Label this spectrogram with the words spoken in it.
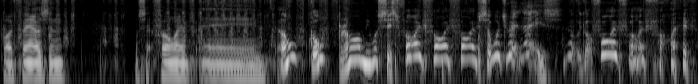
Five thousand. What's that? Five and oh, God, blimey! What's this? Five, five, five. So what do you reckon that is? Look, we got five, five, five.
